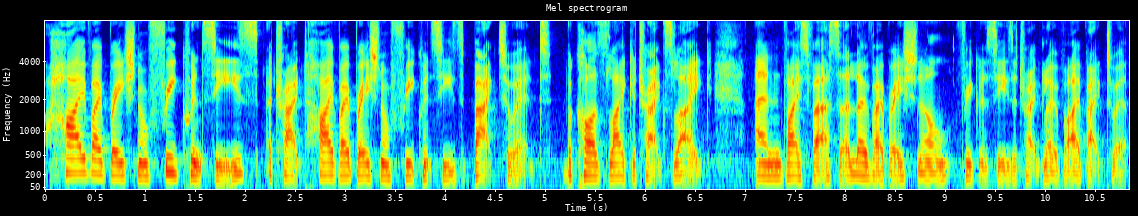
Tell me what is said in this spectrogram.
high vibrational frequencies attract high vibrational frequencies back to it because like attracts like and vice versa low vibrational frequencies attract low vibe back to it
